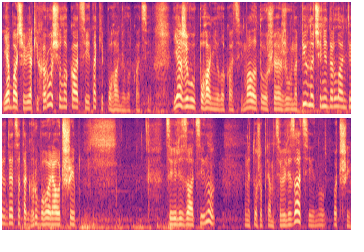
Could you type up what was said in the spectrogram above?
Я бачив як і хороші локації, так і погані локації. Я живу в поганій локації. Мало того, що я живу на півночі Нідерландів, де це так, грубо говоря, отшиб цивілізації. Ну, не то, що прям цивілізації, ну, отшиб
